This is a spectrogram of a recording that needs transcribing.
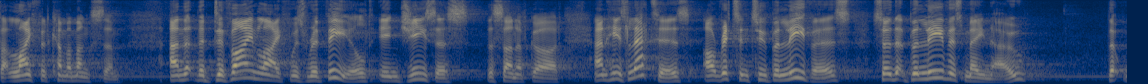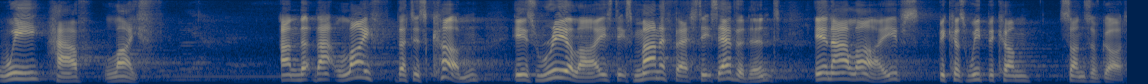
that life had come amongst them, and that the divine life was revealed in Jesus, the Son of God. And his letters are written to believers so that believers may know that we have life. And that that life that has come is realized, it's manifest, it's evident in our lives because we've become sons of God.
